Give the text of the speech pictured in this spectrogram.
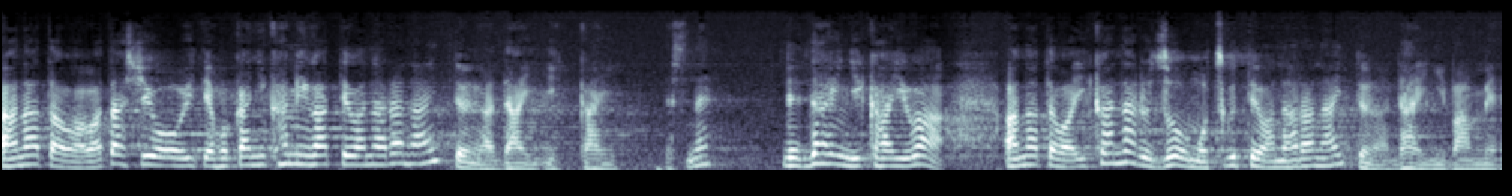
あなたは私を置いて他に神があってはならない」というのが第1回ですね。で第2回はあなたはいかなる像も作ってはならないというのは第2番目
